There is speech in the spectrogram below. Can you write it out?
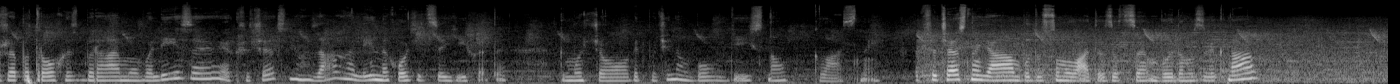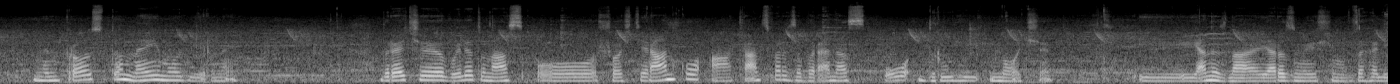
Вже потрохи збираємо валізи. Якщо чесно, взагалі не хочеться їхати, тому що відпочинок був дійсно класний. Якщо чесно, я буду сумувати за цим видом з вікна. Він просто неймовірний. До речі, виліт у нас о 6 ранку, а трансфер забере нас о 2 ночі. І я не знаю, я розумію, що ми взагалі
